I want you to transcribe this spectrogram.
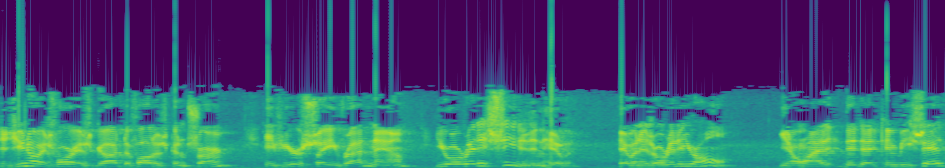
Did you know, as far as God the Father is concerned, if you're saved right now, you're already seated in heaven. Heaven is already your home. You know why that can be said?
